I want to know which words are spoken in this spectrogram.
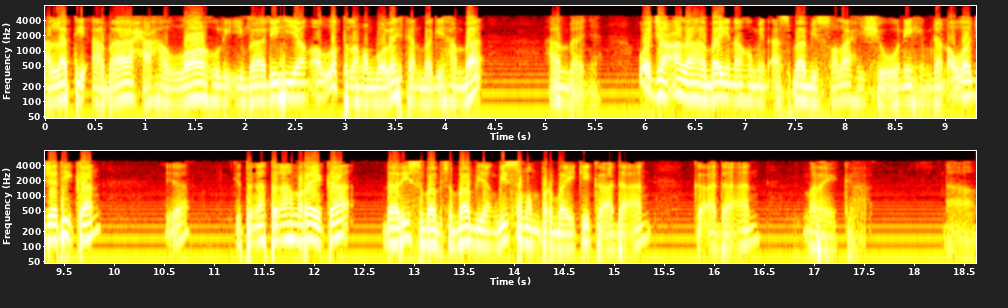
Allati abahahallahu li ibadihi yang Allah telah membolehkan bagi hamba hambanya wa ja'alaha bainahum min asbabi salahi syu'unihim dan Allah jadikan ya di tengah-tengah mereka dari sebab-sebab yang bisa memperbaiki keadaan keadaan mereka. Nah,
